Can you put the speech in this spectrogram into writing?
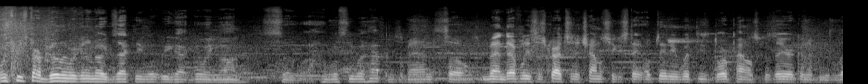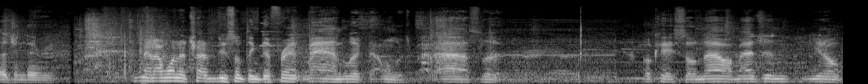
once we start building, we're going to know exactly what we got going on. So, uh, we'll see what happens, man. So, man, definitely subscribe to the channel so you can stay updated with these door panels, because they are going to be legendary. Man, I want to try to do something different. Man, look, that one looks badass. Look. Okay, so now imagine, you know,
